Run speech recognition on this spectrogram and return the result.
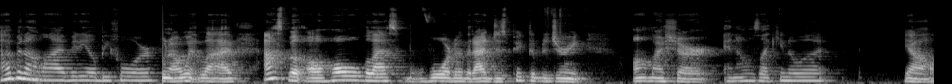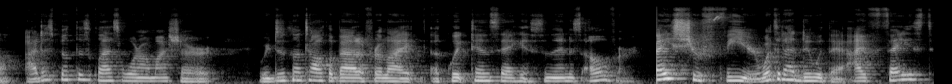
I've been on live video before. When I went live, I spilled a whole glass of water that I just picked up to drink on my shirt. And I was like, you know what? Y'all, I just spilled this glass of water on my shirt. We're just going to talk about it for like a quick 10 seconds and then it's over. Face your fear. What did I do with that? I faced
